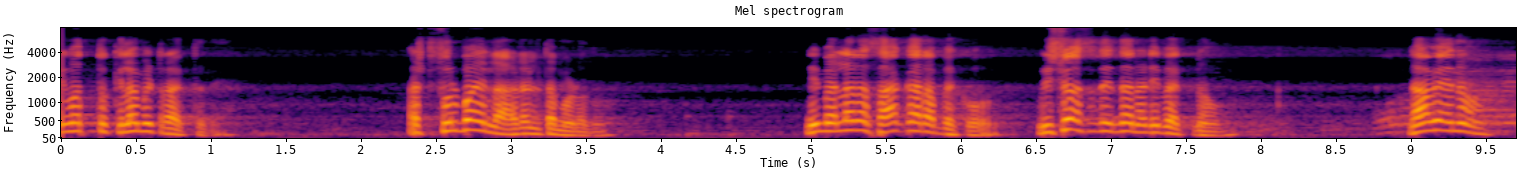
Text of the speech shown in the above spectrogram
ಐವತ್ತು ಕಿಲೋಮೀಟರ್ ಆಗ್ತದೆ. ಅಷ್ಟು ಸುಲಭ ಇಲ್ಲ ಆಡಳಿತ ಮಾಡೋದು. ನಿಮ್ಮೆಲ್ಲರ ಸಹಕಾರ ಬೇಕು. ವಿಶ್ವಾಸದಿಂದ ನಡಿಬೇಕು ನಾವು. ನಾವೇನು?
